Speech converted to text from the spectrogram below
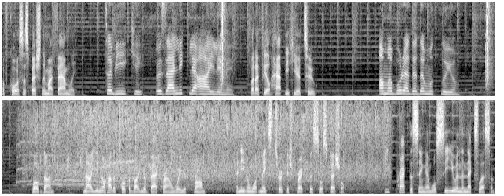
Of course, especially my family. Tabii ki, özellikle ailemi. But I feel happy here too. Ama burada da mutluyum. Well done. Now you know how to talk about your background, where you're from, and even what makes Turkish breakfast so special. Keep practicing, and we'll see you in the next lesson.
